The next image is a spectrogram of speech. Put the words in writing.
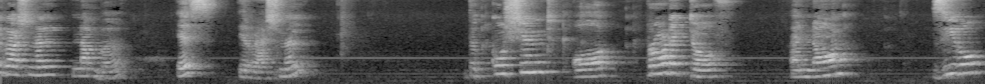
irrational number is irrational. The quotient or product of a non-zero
